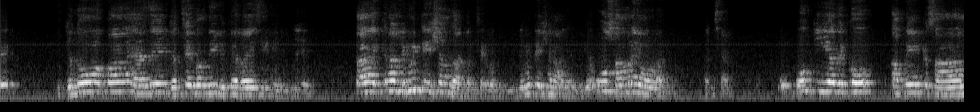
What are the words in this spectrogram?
ਤੇ ਜਦੋਂ ਆਪਾਂ ਐਜ਼ ਏ ਜਥੇਬੰਦੀ ਵਿਚਰ ਰਹੇ ਸੀ ਜੀ ਤਾਂ ਇੱਕ ਨਾ ਲਿਮਿਟੇਸ਼ਨ ਦਾ ਜਥੇਬੰਦੀ ਲਿਮਿਟੇਸ਼ਨ ਆ ਜਾਂਦੀ ਹੈ ਉਹ ਸਾਹਮਣੇ ਆਉਣ ਲੱਗ ਅੱਛਾ। ਉਹ ਕੀ ਆ ਦੇਖੋ ਆਪਣੇ ਕਿਸਾਨ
